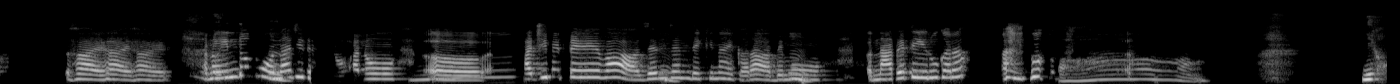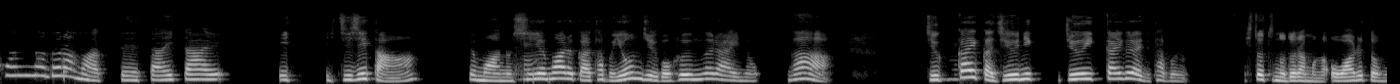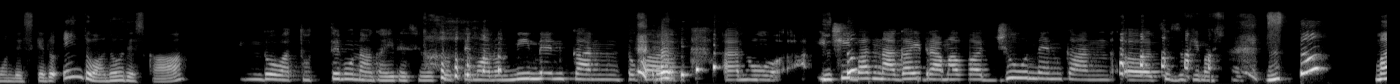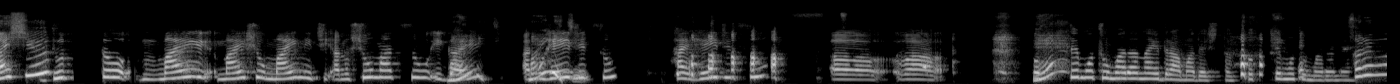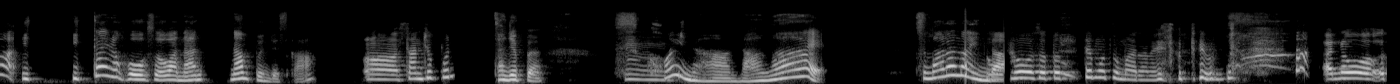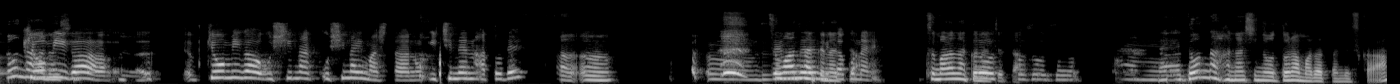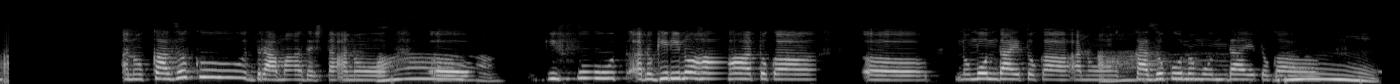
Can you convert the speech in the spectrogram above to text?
はいはいはい。あの、えインドも同じですよ。あの、あうん。初めては全然できないから、でも、慣れているから、あの、ああ。日本のドラマって大体い1時間？でもあの CM あるから多分45分ぐらいのが10回か12、11回ぐらいで多分一つのドラマが終わると思うんですけど、インドはどうですか？インドはとっても長いですよ。とってもあの2年間とか、あの、一番長いドラマは10年間あ 続きました。ずっと？毎週？ずっと毎毎週毎日、あの週末以外、あの平日、はい、平日？あ はとっても止まらないドラマでした。とっても止まらない。それはい1回の放送は何何分ですか？あ30分 ?30 分。すごいな、長い。つまらないんだ。そうそう、とっても止まらない。とっても。あのどん、な話？興味が、う興味が失失いました。あの、1年後で。うんうん。うん、つまんなくなっ。つまらなくなっちゃったそう。そうそう。うんえーどんな話のドラマだったんですか？あの、家族ドラマでした。あの、あ義父、あの義理の母とかあの問題とか、あの家族の問題とあ。か、うん。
